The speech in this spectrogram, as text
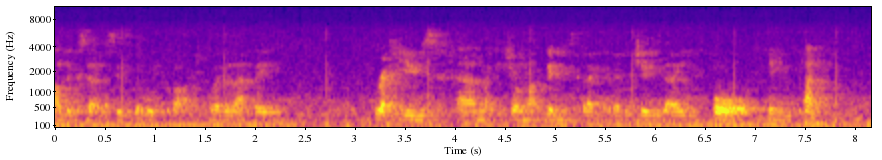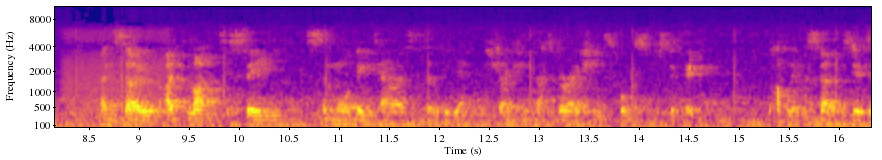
public services that we provide, whether that be refuse, um, making sure my bin is collected every Tuesday, or in planning. And so I'd like to see some more detail as to the administration's aspirations for specific public services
